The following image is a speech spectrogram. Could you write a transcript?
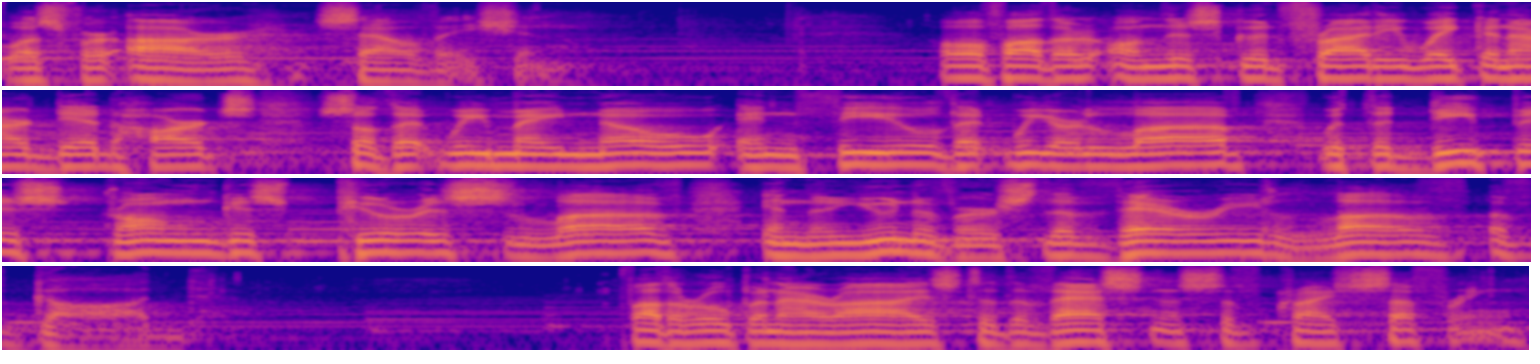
was for our salvation. Oh, Father, on this Good Friday, waken our dead hearts so that we may know and feel that we are loved with the deepest, strongest, purest love in the universe, the very love of God. Father, open our eyes to the vastness of Christ's suffering.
